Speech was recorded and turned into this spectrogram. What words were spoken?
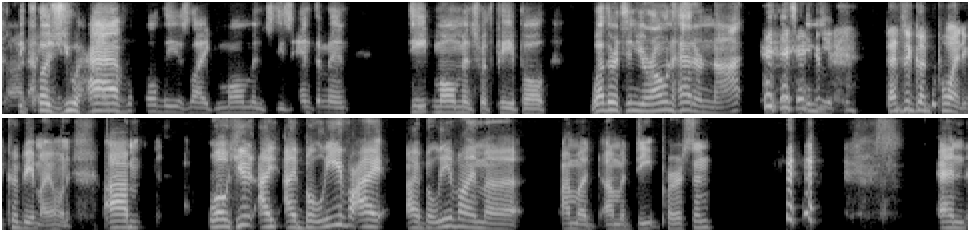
God, because you have all these like moments, these intimate, deep moments with people, whether it's in your own head or not. It's in you. That's a good point. It could be in my own. Um, well, here I I believe I I believe I'm a I'm a I'm a deep person, and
